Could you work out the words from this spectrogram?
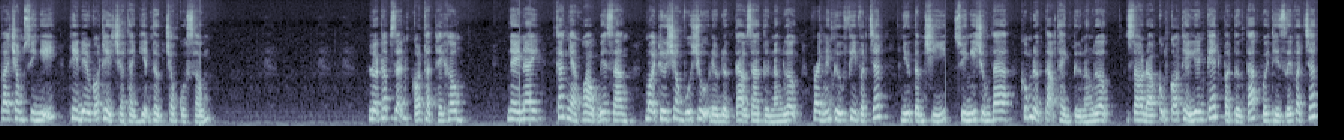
và trong suy nghĩ thì đều có thể trở thành hiện thực trong cuộc sống. Luật hấp dẫn có thật hay không? Ngày nay, các nhà khoa học biết rằng mọi thứ trong vũ trụ đều được tạo ra từ năng lượng và những thứ phi vật chất như tâm trí, suy nghĩ chúng ta cũng được tạo thành từ năng lượng, do đó cũng có thể liên kết và tương tác với thế giới vật chất.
